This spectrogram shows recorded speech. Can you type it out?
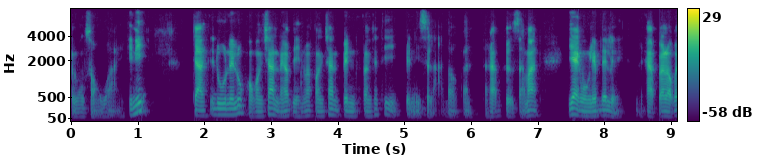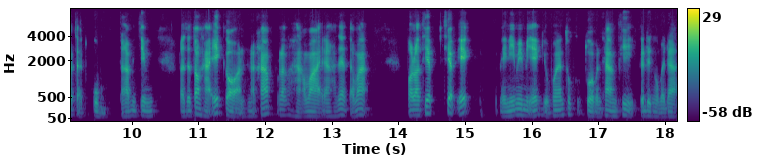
กำลัง 2y ทีนี้จากที่ดูในรูปของฟังก์ชันนะครับจะเห็นว่าฟังก์ชันเป็นฟังก์ชันที่เป็นอิสระต่อกันนะครับ คือสามารถแยกวงเล็บได้เลยนะครับก็เราก็จัดกลุ่มนะครับจริงๆเราจะต้องหา x ก่อนนะครับ แล้วก็หา y นะครับแต่ว่าพอเราเทียบเทียบ x ในนี้ไม่มี x อยู่เพราะฉะนั้นทุกตัวเป็นค่าคงที่ก็ดึงออกไปได้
